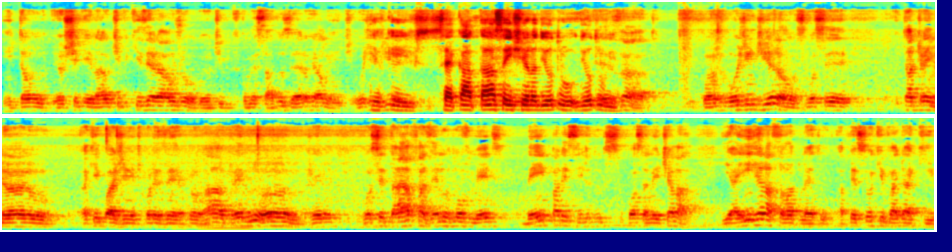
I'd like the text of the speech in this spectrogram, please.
Então eu cheguei lá, eu tive que zerar o jogo, eu tive que começar do zero realmente. Hoje Teve dia, que secar a taça e encher ela de outro, de outro vinho. Exato. Quando hoje em dia não, se você está treinando aqui com a gente, por exemplo, ah, eu treino um ano, treino, você está fazendo os movimentos bem parecidos do que supostamente é lá. E aí em relação ao atleta, a pessoa que vai daqui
